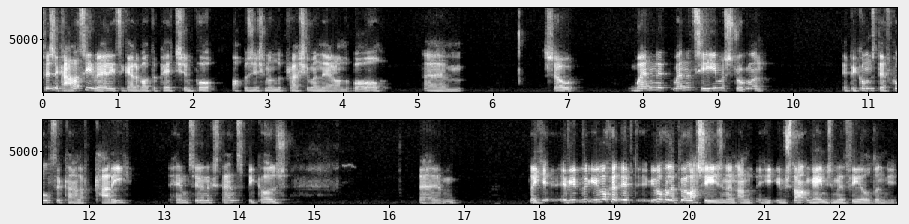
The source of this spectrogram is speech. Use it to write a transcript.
physicality really to get about the pitch and put opposition under pressure when they're on the ball. Um, so when the, when the team is struggling, it becomes difficult to kind of carry him to an extent because, um, like if you you look at if you look at Liverpool last season and, and he, he was starting games in midfield and you,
